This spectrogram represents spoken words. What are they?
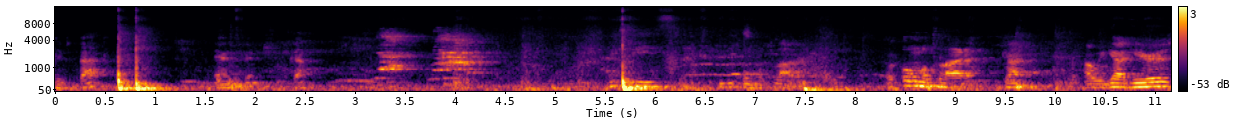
hips back, and finish, okay? This is omoplata, or omoplata, okay? How we got here is,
